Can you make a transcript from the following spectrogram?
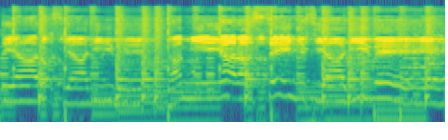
တရားတော့ဆရာကြီးပဲငါမြင်ရတာစိတ်ညစ်ဆရာကြီးပဲ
